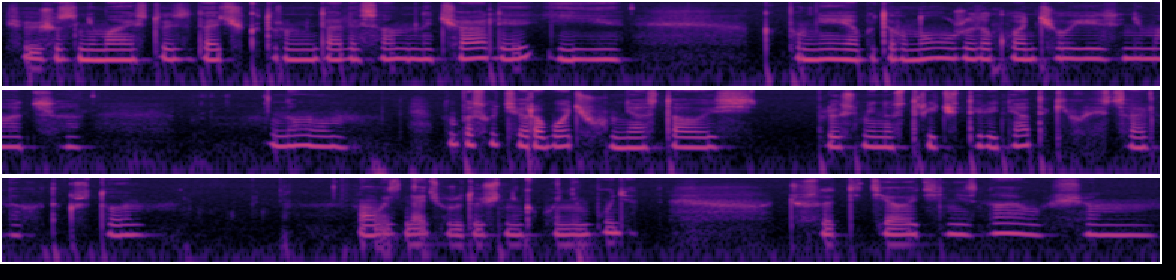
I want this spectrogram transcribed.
все еще занимаюсь той задачей, которую мне дали в самом начале. И, как по мне, я бы давно уже закончила ей заниматься. Но ну, по сути, рабочих у меня осталось плюс-минус 3-4 дня таких официальных, так что новой задачи уже точно никакой не будет. Что с этим делать, я не знаю. В общем,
